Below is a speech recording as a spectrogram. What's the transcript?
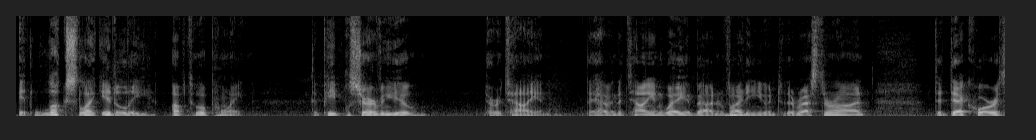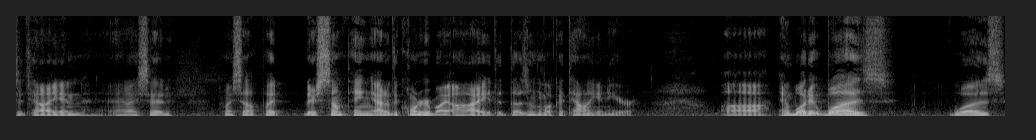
it looks like Italy up to a point. The people serving you, they're Italian. They have an Italian way about inviting you into the restaurant. The decor is Italian, and I said to myself, "But there's something out of the corner of my eye that doesn't look Italian here." Uh, and what it was was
